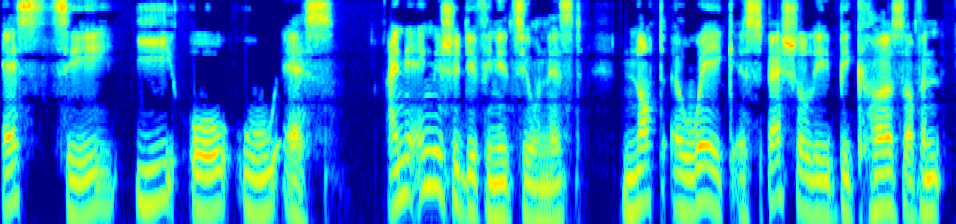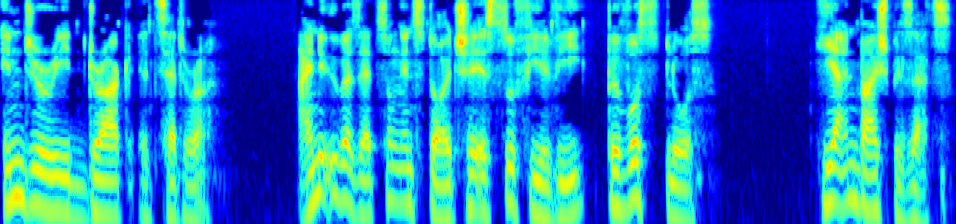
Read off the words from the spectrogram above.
S-C-I-O-U-S. Eine englische Definition ist not awake especially because of an injury, drug etc. Eine Übersetzung ins Deutsche ist so viel wie bewusstlos. Hier ein Beispielsatz.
